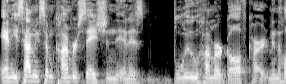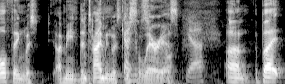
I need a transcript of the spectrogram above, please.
and he's having some conversation in his blue Hummer golf cart. I mean, the whole thing was, I mean, the timing was just hilarious. Surreal. Yeah. Um, but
